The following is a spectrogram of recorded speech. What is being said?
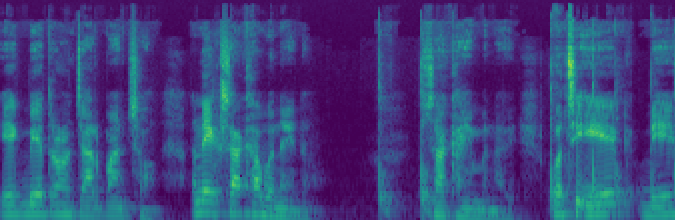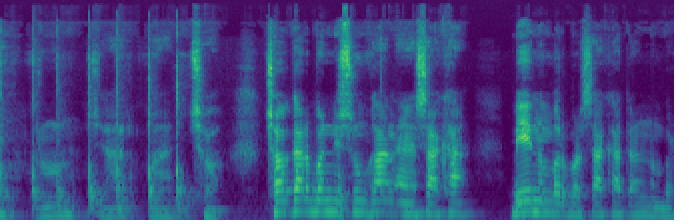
એક, બે, ત્રણ, ચાર, પાંચ, છ. અને એક શાખા બનાવી દો શાખા અહીં બનાવી. પછી એક, બે, ત્રણ, ચાર, પાંચ, છ. છ કાર્બનની શૃંખલા અને શાખા બે નંબર પર, શાખા ત્રણ નંબર.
